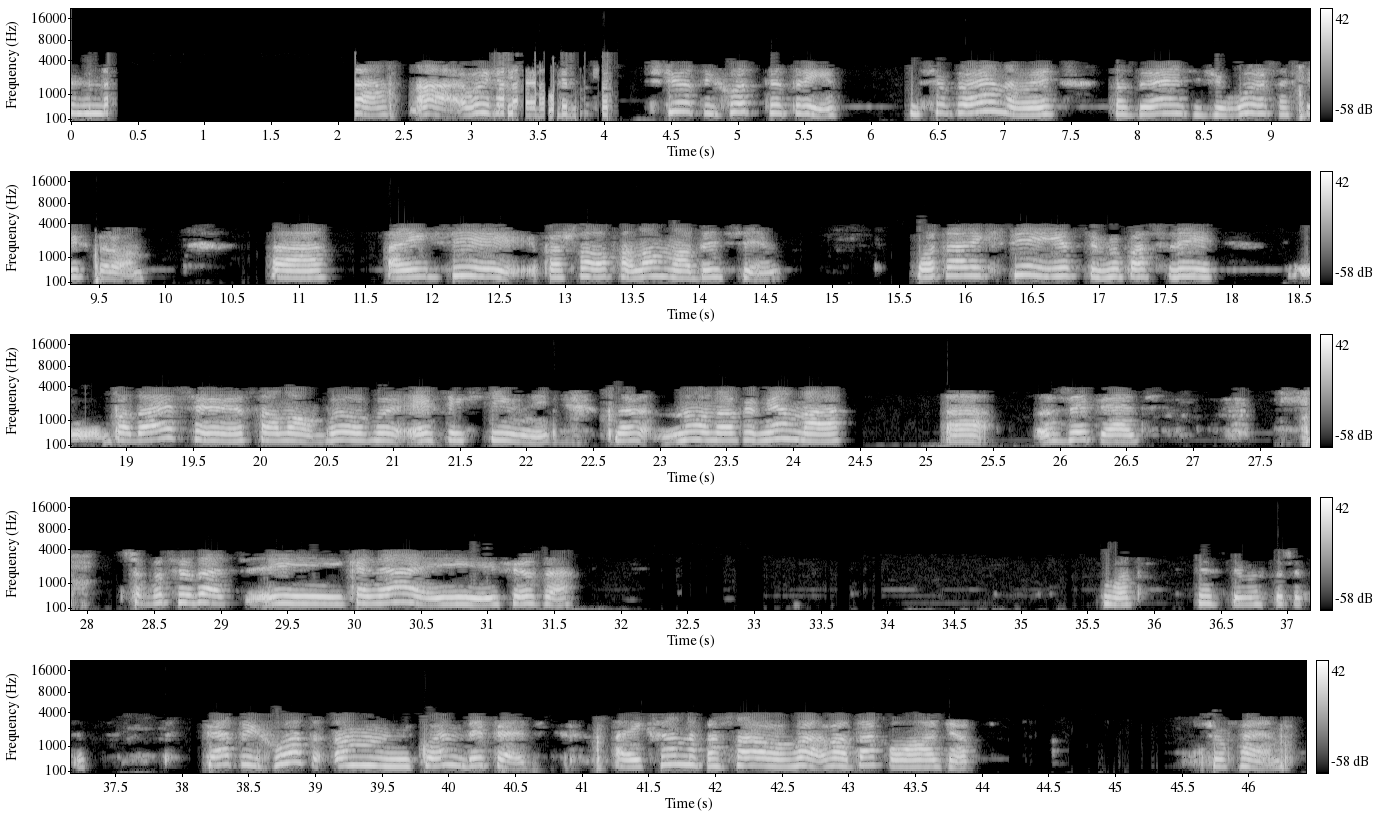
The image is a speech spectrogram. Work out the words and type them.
Да. А, вы четвертый ход Т3. Все правильно, вы разбираете фигуры со всех сторон. А, Алексей пошел слоном на D7. Вот Алексей, если бы пошли подальше слоном, было бы эффективней. Ну, например, на G5 чтобы связать и коня, и ферзя. Вот, если вы слышите. Пятый ход, он конь d5. Александр пошла в, в атаку, молодец. Все файн.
